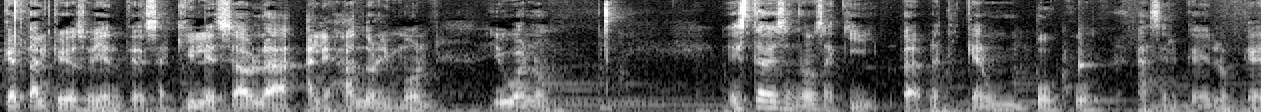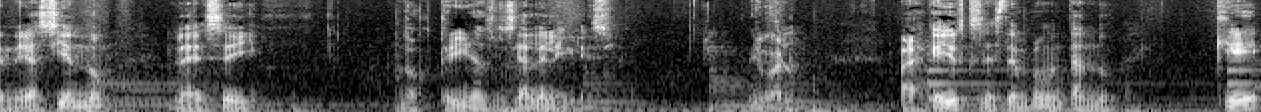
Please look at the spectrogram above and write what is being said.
¿qué tal queridos oyentes? Aquí les habla Alejandro Limón y bueno, esta vez andamos aquí para platicar un poco acerca de lo que vendría siendo la SI, Doctrina Social de la Iglesia. Y bueno, para aquellos que se estén preguntando, ¿qué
